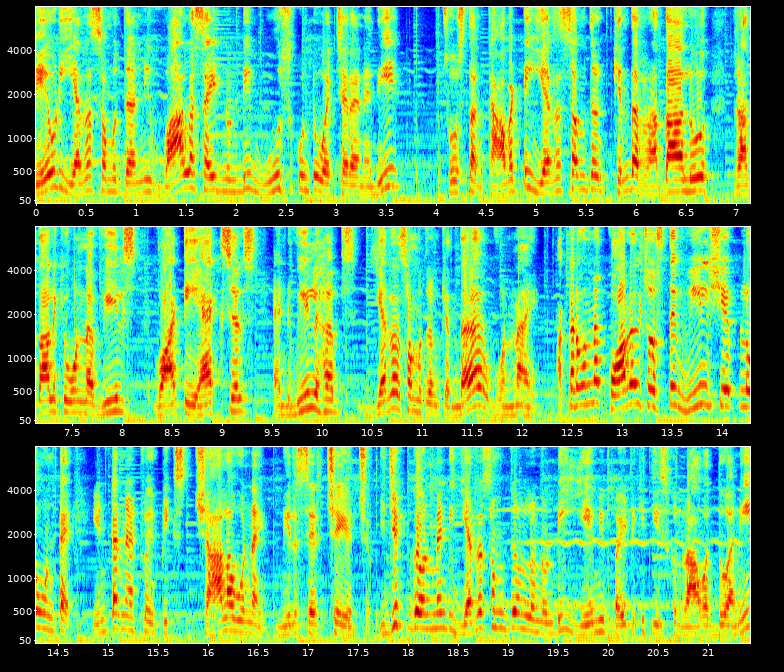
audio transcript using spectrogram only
దేవుడు ఎర్ర సముద్రాన్ని వాళ్ళ సైడ్ నుండి మూసుకుంటూ వచ్చారనేది చూస్తాం. కాబట్టి ఎర్ర సముద్రం కింద రథాలు రథాలకి ఉన్న వీల్స్ వాటి యాక్సెల్స్ అండ్ వీల్ హబ్స్ ఎర్ర సముద్రం కింద ఉన్నాయి. అక్కడ ఉన్న కోరల్ చూస్తే వీల్ షేప్లో ఉంటాయి. ఇంటర్నెట్లో ఈ పిక్స్ చాలా ఉన్నాయి. మీరు సెర్చ్ చేయొచ్చు. ఈజిప్ట్ గవర్నమెంట్ ఎర్ర సముద్రంలో నుండి ఏమి బయటికి తీసుకుని రావద్దు అని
